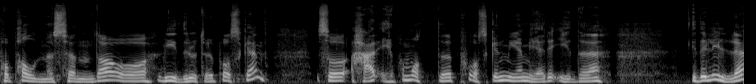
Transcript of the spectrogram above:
på palmesøndag og videre utover påsken. Så her er på en måte påsken mye mer i det, i det lille,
